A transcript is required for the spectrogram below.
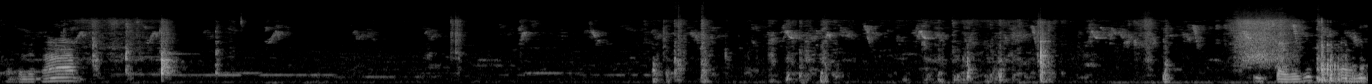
เข้าไปเลยครับใส่ไปทุกใส่นะ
